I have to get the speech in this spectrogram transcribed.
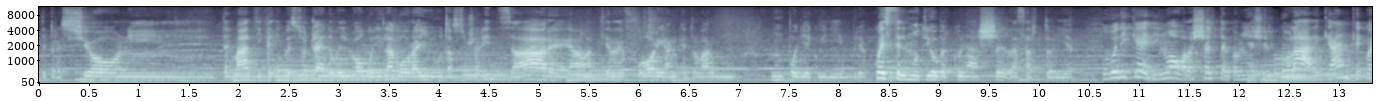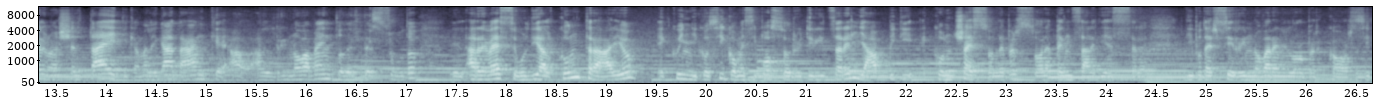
Depressioni, tematiche di questo genere dove il luogo di lavoro aiuta a socializzare, a tirare fuori, anche a trovare un, un po' di equilibrio. Questo è il motivo per cui nasce la sartoria. Dopodiché di nuovo la scelta dell'economia circolare, che anche quella è una scelta etica ma legata anche a, al rinnovamento del tessuto, al reveste vuol dire al contrario e quindi così come si possono riutilizzare gli abiti è concesso alle persone pensare di, essere, di potersi rinnovare nei loro percorsi.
